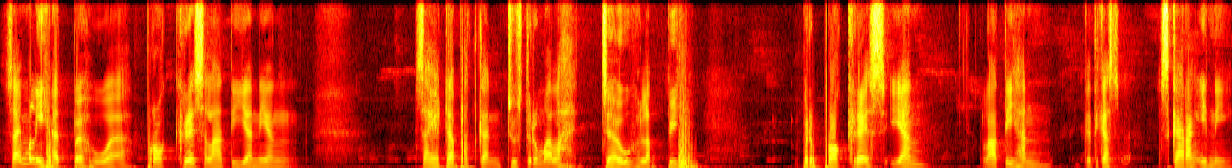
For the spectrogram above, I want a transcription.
saya melihat bahwa progres latihan yang saya dapatkan justru malah jauh lebih berprogres yang latihan ketika sekarang ini.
